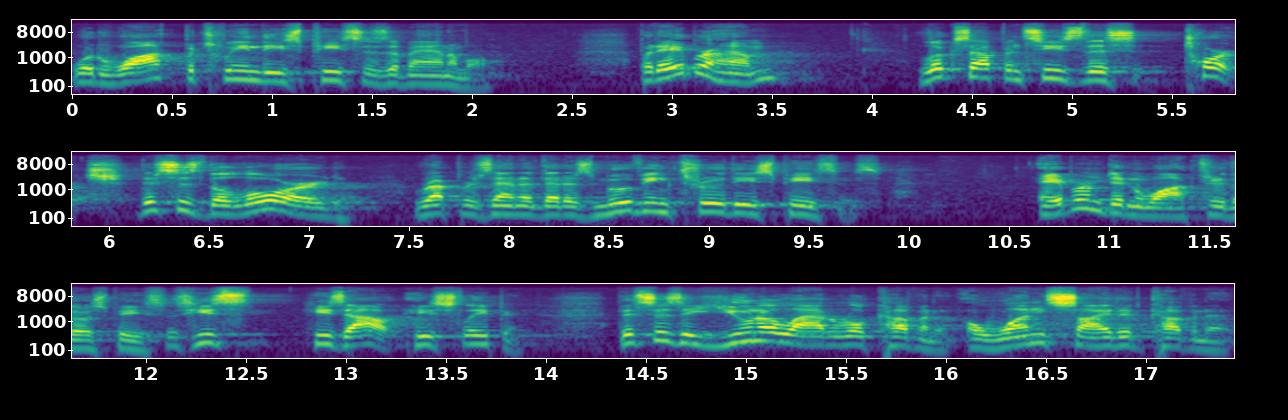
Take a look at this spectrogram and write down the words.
would walk between these pieces of animal. But Abraham looks up and sees this torch. This is the Lord represented that is moving through these pieces. Abram didn't walk through those pieces. He's, he's out, he's sleeping. This is a unilateral covenant, a one sided covenant,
